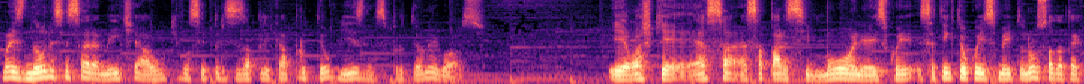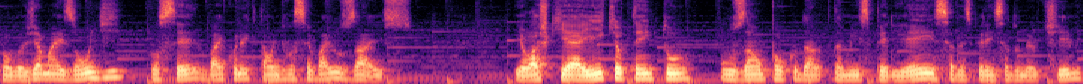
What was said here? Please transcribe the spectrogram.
Mas não necessariamente é algo que você precisa aplicar para o teu business, para o teu negócio. E eu acho que essa, essa parcimônia, você tem que ter o conhecimento não só da tecnologia, mas onde você vai conectar, onde você vai usar isso. Eu acho que é aí que eu tento usar um pouco da, da minha experiência, da experiência do meu time,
